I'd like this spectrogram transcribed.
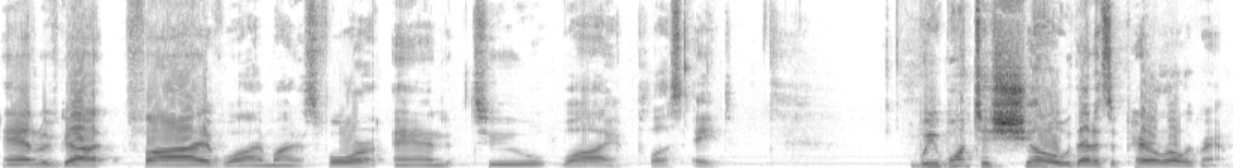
and we've got 5y minus 4 and 2y plus 8. We want to show that it's a parallelogram.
